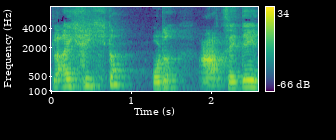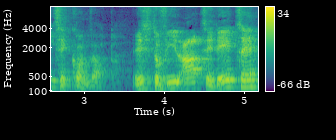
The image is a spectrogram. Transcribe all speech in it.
Gleichrichter oder AC-DC-Konverter. Ist zu viel AC-DC.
